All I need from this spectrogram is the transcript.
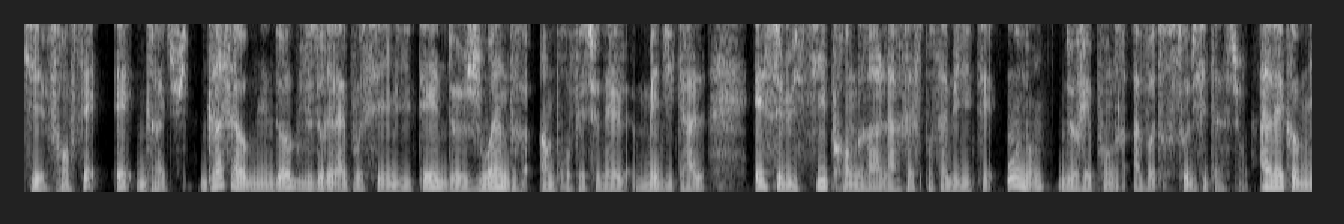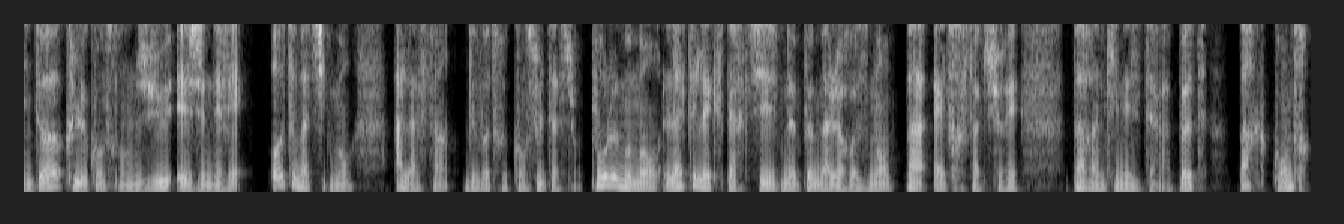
qui est français et gratuit. Grâce à Omnidoc, vous aurez la possibilité de joindre un professionnel médical et celui-ci prendra la responsabilité ou non de répondre à votre sollicitation. Avec Omnidoc, le compte rendu est généré automatiquement à la fin de votre consultation. Pour le moment, la téléexpertise ne peut malheureusement pas être facturée par un kinésithérapeute par contre,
